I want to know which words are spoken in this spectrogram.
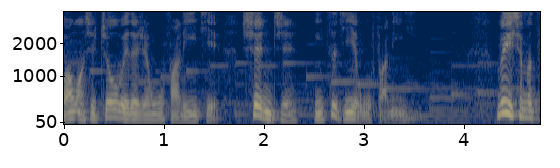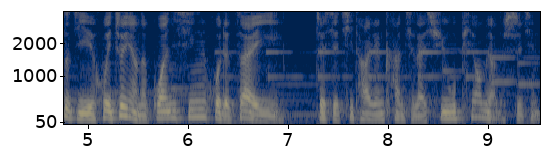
往往是周围的人无法理解，甚至你自己也无法理解。为什么自己会这样的关心或者在意这些其他人看起来虚无缥缈的事情？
